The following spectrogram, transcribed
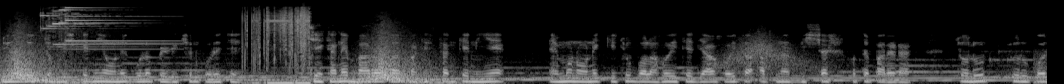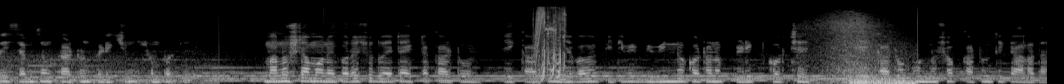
দুই হাজার চব্বিশকে নিয়ে অনেকগুলো প্রেডিকশন করেছে। যেখানে ভারত আর পাকিস্তানকে নিয়ে এমন অনেক কিছু বলা হয়েছে যা হয়তো আপনার বিশ্বাস হতে পারে না। চলুন শুরু করি স্যামসাং কার্টুন প্রেডিকশন সম্পর্কে। মানুষরা মনে করে শুধু এটা একটা কার্টুন এই কার্টুন যেভাবে পৃথিবীর বিভিন্ন ঘটনা প্রেডিক্ট করছে, এই কার্টুন অন্য সব কার্টুন থেকে আলাদা।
